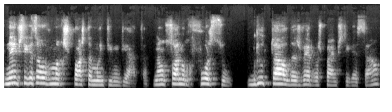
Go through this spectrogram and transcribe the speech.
Na investigação houve uma resposta muito imediata, não só no reforço brutal das verbas para a investigação,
